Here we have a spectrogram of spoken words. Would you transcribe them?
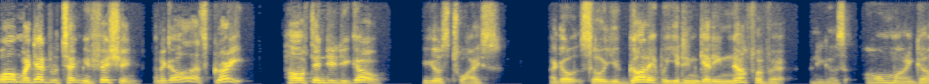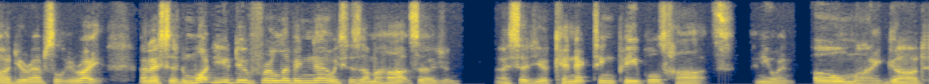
Well, my dad would take me fishing. And I go, Oh, that's great. How often did you go? He goes, Twice. I go, So you got it, but you didn't get enough of it. And he goes, Oh my God, you're absolutely right. And I said, And what do you do for a living now? He says, I'm a heart surgeon. I said, You're connecting people's hearts. And he went, Oh my God.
